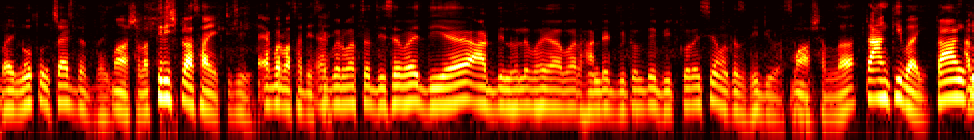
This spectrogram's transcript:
ভাই নতুন চার দাঁত ভাই। মাশাল্লাহ 30 প্লাস হাইট জি। একবার বাচ্চা দিয়েছে। একবার বাচ্চা দিছে ভাই দিয়ে আট দিন হলে ভাই আবার হান্ড্রেড বিটল দিয়ে বিট করাইছি আমার কাছে ভিডিও আছে। মাশাল্লাহ টাঙ্কি ভাই। টাঙ্কি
